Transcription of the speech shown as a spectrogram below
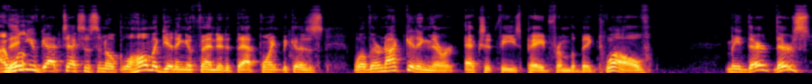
I then will- you've got Texas and Oklahoma getting offended at that point because, well, they're not getting their exit fees paid from the Big 12. I mean, there, there's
